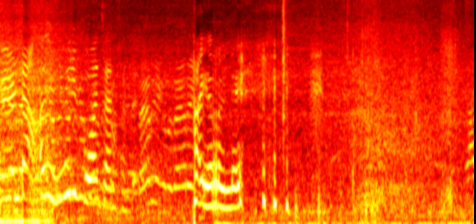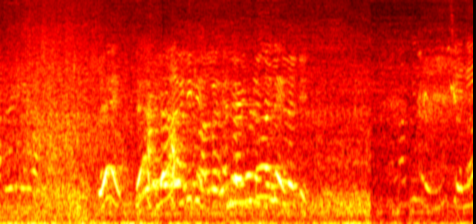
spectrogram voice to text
വേണ്ട അത് ഊരി പോവാൻ ചാൻസ് ഉണ്ട് ടയറില്ലേ ചെറിയ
